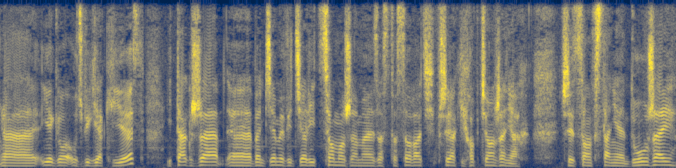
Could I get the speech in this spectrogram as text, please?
e, jego udźwig jaki jest i także e, będziemy wiedzieli co możemy zastosować przy jakich obciążeniach. Czy są w stanie dłużej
